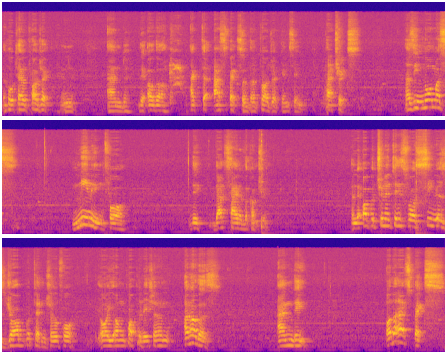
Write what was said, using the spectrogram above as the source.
the hotel project, and, and the other aspects of the project in St. Patrick's has enormous meaning for the, that side of the country. and the opportunities for serious job potential for our young population and others. And the other aspects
